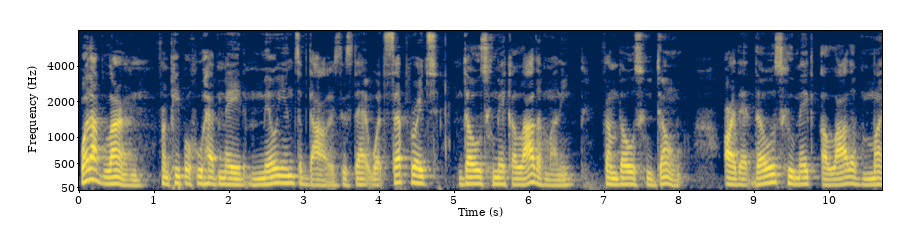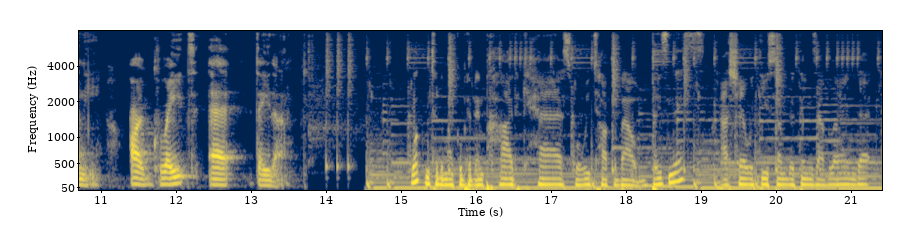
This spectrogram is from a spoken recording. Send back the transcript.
What I've learned from people who have made millions of dollars is that what separates those who make a lot of money from those who don't are that those who make a lot of money are great at data. Welcome to the Michael Pittman podcast, where we talk about business. I share with you some of the things I've learned that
